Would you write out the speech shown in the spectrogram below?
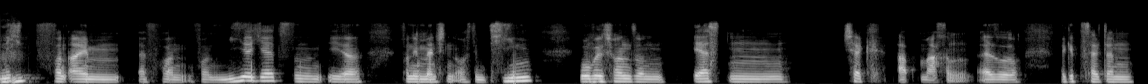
Nicht mhm. von einem, äh, von, von mir jetzt, sondern eher von den Menschen aus dem Team, wo wir schon so einen ersten Check-up machen. Also da gibt es halt dann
